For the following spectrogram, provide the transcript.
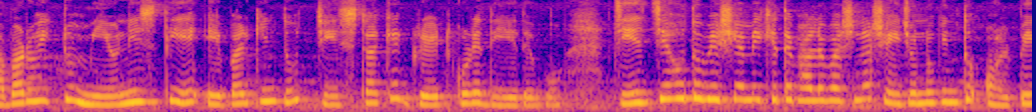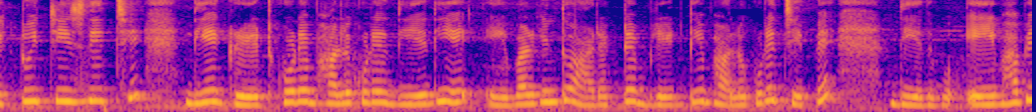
আবারও একটু মেয়োনিজ দিয়ে এবার কিন্তু চিজটাকে গ্রেট করে দিয়ে দেব। চিজ যেহেতু বেশি আমি খেতে ভালোবাসি না, সেই জন্য কিন্তু অল্প একটুই চিজ দিচ্ছি। দিয়ে গ্রেট করে ভালো করে দিয়ে দিয়ে এবার কিন্তু আর একটা ব্রেড দিয়ে ভালো করে চেপে দিয়ে দেবো। এইভাবে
